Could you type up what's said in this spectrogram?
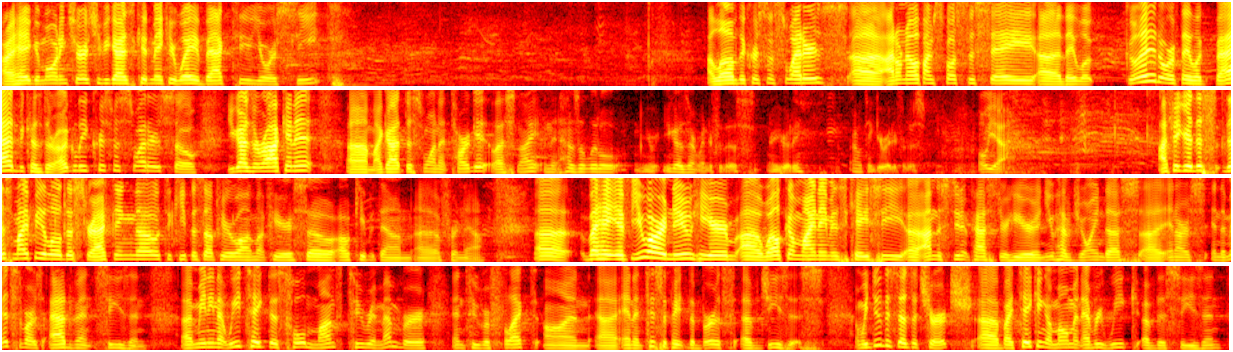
All right, hey, good morning, church. If you guys could make your way back to your seat. I love the Christmas sweaters. Uh, I don't know if I'm supposed to say uh, they look good or if they look bad because they're ugly Christmas sweaters. So you guys are rocking it. Um, I got this one at Target last night, and it has a little. You guys aren't ready for this. Are you ready? I don't think you're ready for this. Oh yeah. I figured this this might be a little distracting though to keep this up here while I'm up here, so I'll keep it down uh, for now. Uh, but hey, if you are new here, uh, welcome. My name is Casey. Uh, I'm the student pastor here, and you have joined us uh, in our in the midst of our Advent season, uh, meaning that we take this whole month to remember and to reflect on and anticipate the birth of Jesus. And we do this as a church by taking a moment every week of this season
